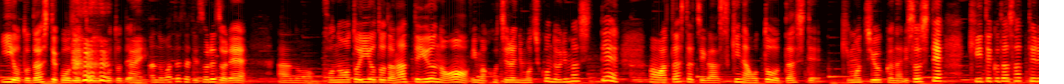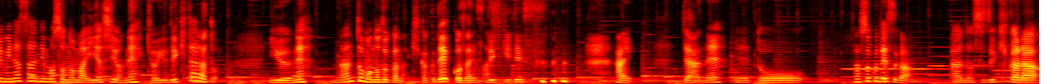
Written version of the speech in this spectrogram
いい音出してこうぜということで、はい。あの私たちそれぞれあの、この音いい音だなっていうのを今こちらに持ち込んでおりまして、まあ、私たちが好きな音を出して気持ちよくなり、そして聞いてくださっている皆さんにもそのまあ癒しをね、共有できたらというね、なんとものどかな企画でござい素ます。敵です。はい。じゃあね、えっ、と、早速ですが、あの、鈴木から、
